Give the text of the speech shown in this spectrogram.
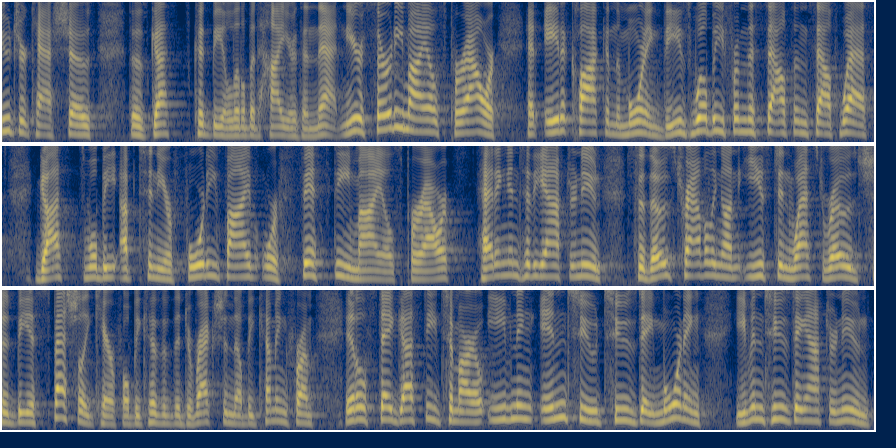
Futurecast shows those gusts could be a little bit higher than that. Near 30 miles per hour at 8 o'clock in the morning. These will be from the south and southwest. Gusts will be up to near 45 or 50 miles per hour heading into the afternoon. So those traveling on east and west roads should be especially careful because of the direction they'll be coming from. It'll stay gusty tomorrow evening into Tuesday morning. Even Tuesday afternoon,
